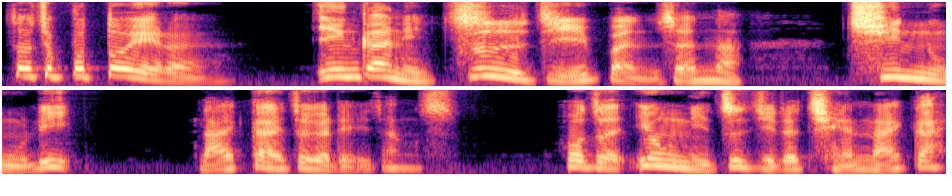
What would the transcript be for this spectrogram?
这就不对了。应该你自己本身呢去努力来盖这个雷藏寺，或者用你自己的钱来盖，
